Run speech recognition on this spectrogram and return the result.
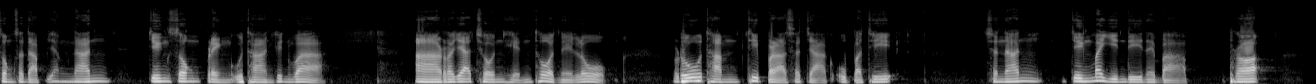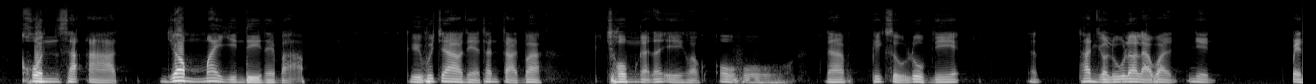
ทรงสดับอย่างนั้น จึงทรงเปล่งอุทานขึ้นว่า อารยชนเห็นโทษในโลก รู้ธรรมที่ปราศจากอุปธิ ฉะนั้นจึงไม่ยินดีในบาป เพราะคนสะอาดย่อมไม่ยินดีในบาป คือพระเจ้าเนี่ยท่านตรัสว่าชมกันนั่นเองบอกโอ้โหนะภิกษุรูปนี้นะท่านก็รู้แล้วแหละว่านี่เป็น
